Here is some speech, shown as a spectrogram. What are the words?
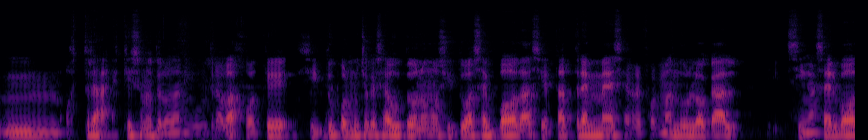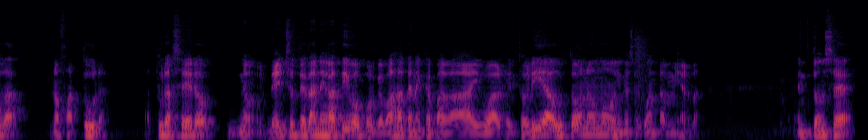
mm, ostras, es que eso no te lo da ningún trabajo. Es que si tú, por mucho que seas autónomo, si tú haces bodas, si estás tres meses reformando un local sin hacer bodas, no facturas. Factura cero. No, de hecho, te da negativo porque vas a tener que pagar igual gestoría, autónomo y no sé cuántas mierdas. Entonces,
